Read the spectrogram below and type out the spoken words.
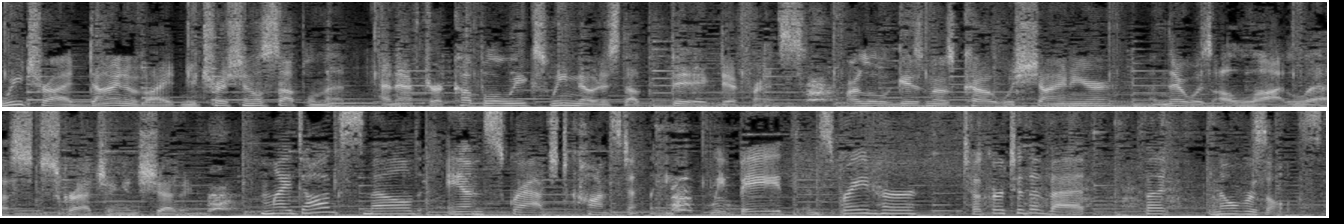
We tried Dinovite nutritional supplement, and after a couple of weeks, we noticed a big difference. Our little Gizmo's coat was shinier, and there was a lot less scratching and shedding. My dog smelled and scratched constantly. We bathed and sprayed her, took her to the vet, but no results.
